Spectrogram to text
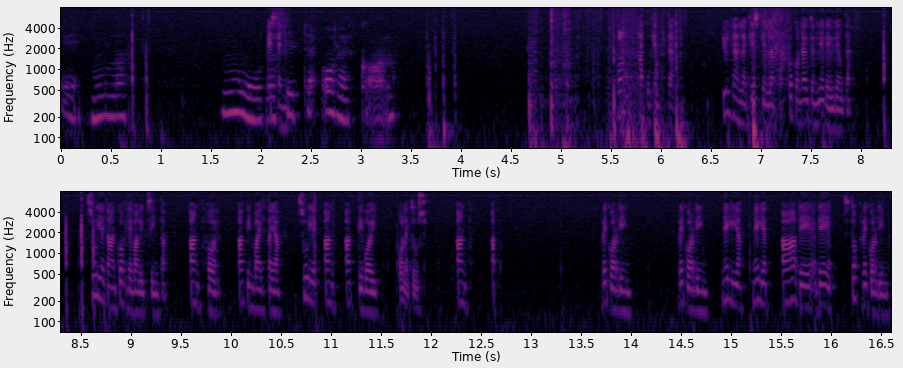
Ei mulla muuta sitten olekaan. On hakukenttä. Ylhäällä keskellä koko näytön leveydeltä. Suljetaan kohdevalitsinta. Anchor. Appinvaihtaja. Sulje. An. Aktivoi. Oletus. An. A. Recording. Recording. 4. 4. ADD. Stop recording.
